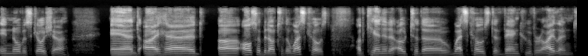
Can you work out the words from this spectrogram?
in Nova Scotia. And I had uh, also been out to the west coast of Canada, out to the west coast of Vancouver Island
